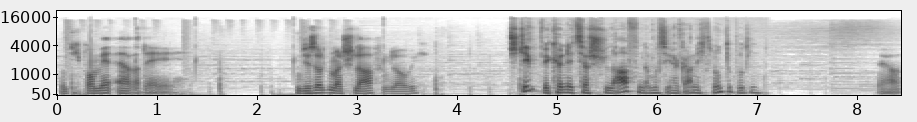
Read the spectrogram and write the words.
Und ich brauche mehr Erde. Und wir sollten mal schlafen, glaube ich. Stimmt, wir können jetzt ja schlafen, da muss ich ja gar nicht runterbuddeln. Ja.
